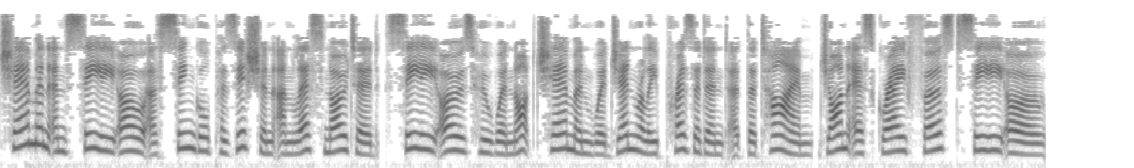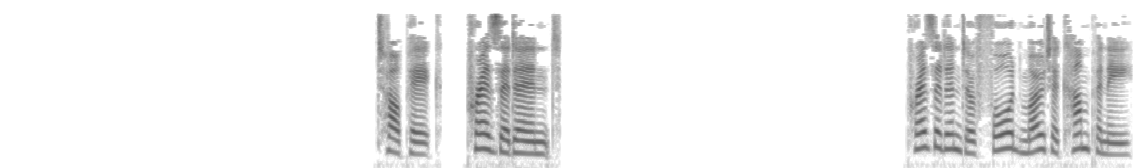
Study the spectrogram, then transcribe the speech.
Chairman and CEO are single position unless noted. CEOs who were not chairman were generally president at the time. John S. Gray first CEO Topic President. President of Ford Motor Company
